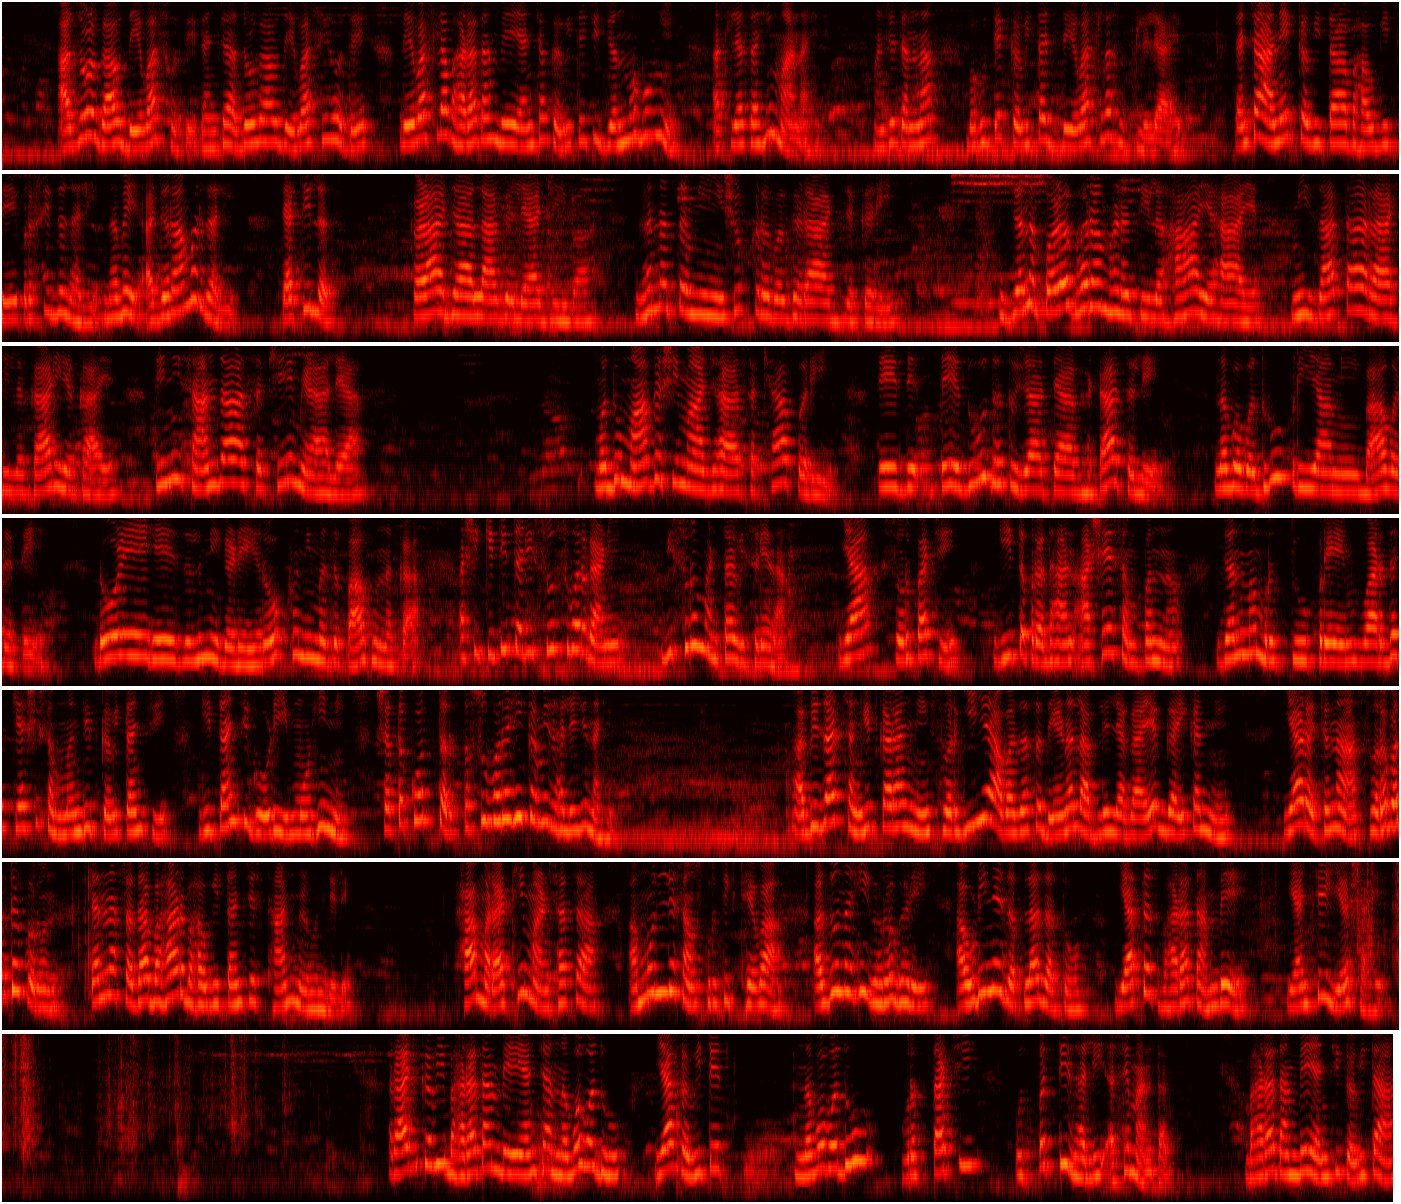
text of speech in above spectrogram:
आजोळगाव देवास होते. त्यांचे आजोळगाव देवास हे होते. देवासला भारत आंबे यांच्या कवितेची जन्मभूमी असल्याचाही मान आहे. म्हणजे त्यांना बहुतेक कविता देवासला सुचलेल्या आहेत. त्यांच्या अनेक कविता भावगीते प्रसिद्ध झाली. नव्हे अजरामर झाली. त्यातीलच. कळा ज्या लागल्या जीवा घनतमी शुक्र बघ राज्य करी. जन पळभर म्हणतील हाय हाय मी जाता राहील कार्य काय? तिन्ही सांजा सखे मिळाल्या. मधुमागशी माझ्या सख्या परी. ते दे ते दूध तुझ्या त्या घटातले. नववधू प्रिया मी बावरते. डोळे हे जुलमी गडे मज पाहू नका. अशी कितीतरी सुस्वर गाणी विसरू म्हणता विसरेना. या स्वरूपाची गीतप्रधान आशय संपन्न जन्म मृत्यू प्रेम वार्धक्याशी संबंधित कवितांची गीतांची गोडी मोहिनी शतकोत्तर तसुभरही कमी झालेली नाही. अभिजात संगीतकारांनी स्वर्गीय आवाजाचं देणं लाभलेल्या गायक गायिकांनी या रचना स्वरबद्ध करून त्यांना सदाबहार भावगीतांचे स्थान मिळवून दिले. हा मराठी माणसाचा अमूल्य सांस्कृतिक ठेवा अजूनही घरोघरी आवडीने जपला जातो यातच भारत आंबे यांचे यश आहे. राजकवी भारत आंबे यांच्या नववधू या कवितेत नववधू वृत्ताची उत्पत्ती झाली असे मानतात. भारत आंबे यांची कविता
